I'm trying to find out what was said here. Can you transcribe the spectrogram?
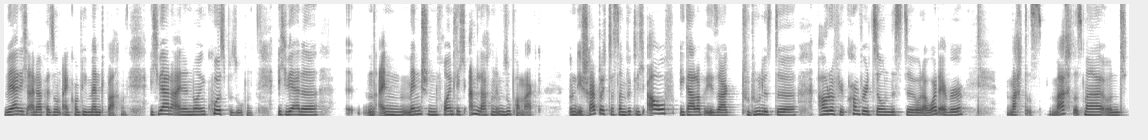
werde ich einer Person ein Kompliment machen. Ich werde einen neuen Kurs besuchen. Ich werde äh, einen Menschen freundlich anlachen im Supermarkt. Und ihr schreibt euch das dann wirklich auf, egal ob ihr sagt To-Do-Liste, Out of your Comfort Zone Liste oder whatever. Macht es. Macht es mal und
